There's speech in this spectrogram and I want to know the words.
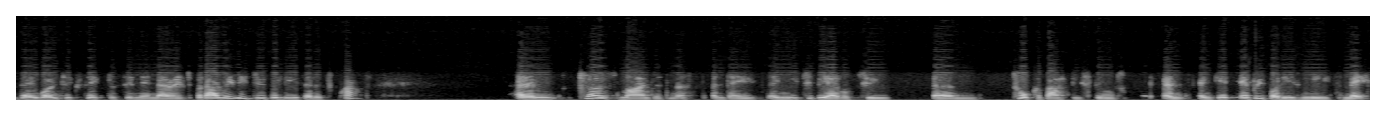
they won't accept this in their marriage. But I really do believe that it's quite um, closed-mindedness, and they, they need to be able to um, talk about these things and, and get everybody's needs met.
